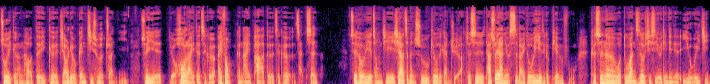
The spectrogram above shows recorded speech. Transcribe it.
做一个很好的一个交流跟技术的转移。所以也有后来的这个 iPhone 跟 iPad 的这个产生。最后也总结一下这本书给我的感觉啦，就是它虽然有四百多页这个篇幅，可是呢，我读完之后其实有一点点的意犹未尽。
